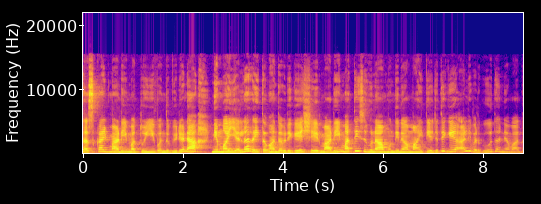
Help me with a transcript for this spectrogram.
ಸಬ್ಸ್ಕ್ರೈಬ್ ಮಾಡಿ ಮತ್ತು ಈ ಒಂದು ವಿಡಿಯೋನ ನಿಮ್ಮ ಎಲ್ಲ ರೈತ ಬಾಂಧವರಿಗೆ ಶೇರ್ ಮಾಡಿ. ಮತ್ತೆ ಸಿಗೋಣ ಮುಂದಿನ ಮಾಹಿತಿಯ ಜೊತೆಗೆ. ಅಲ್ಲಿವರೆಗೂ ಧನ್ಯವಾದ.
